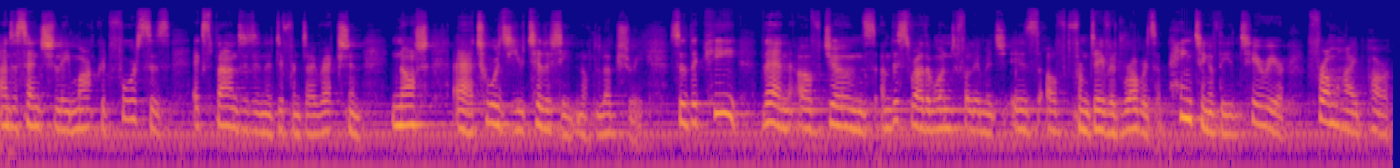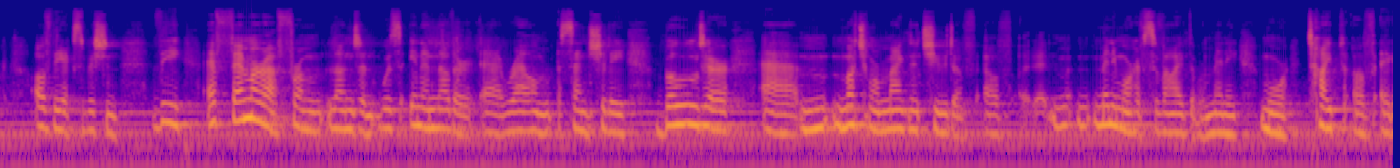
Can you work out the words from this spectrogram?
And essentially, market forces expanded in a different direction, not uh, towards utility, not luxury. So the key then of Jones, and this rather wonderful image is of, from David Roberts, a painting of the interior from Hyde Park of the exhibition. The ephemera from London was in another uh, realm, essentially bolder, uh, much more magnitude of, of uh, many more have survived. There were many more type of, uh,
